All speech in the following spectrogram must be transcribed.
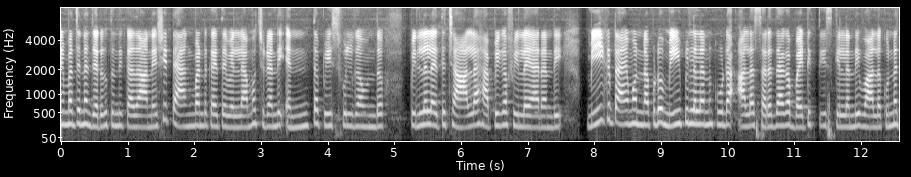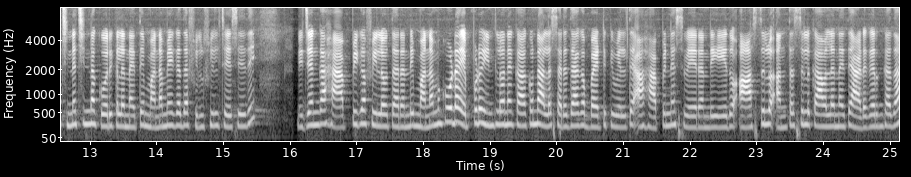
నిమజ్జనం జరుగుతుంది కదా అనేసి ట్యాంక్ బండ్కి అయితే వెళ్ళాము. చూడండి ఎంత పీస్ఫుల్గా ఉందో. పిల్లలు అయితే చాలా హ్యాపీగా ఫీల్ అయ్యారండి. మీకు టైం ఉన్నప్పుడు మీ పిల్లలను కూడా అలా సరదాగా బయటికి తీసుకెళ్ళండి. వాళ్ళకున్న చిన్న చిన్న కోరికలను అయితే మనమే కదా ఫుల్ఫిల్ చేసేది. నిజంగా హ్యాపీగా ఫీల్ అవుతారండి. మనం కూడా ఎప్పుడు ఇంట్లోనే కాకుండా అలా సరదాగా బయటికి వెళ్తే ఆ హ్యాపీనెస్ వేరండి. ఏదో ఆస్తులు అంతస్తులు కావాలని అయితే అడగరు కదా.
